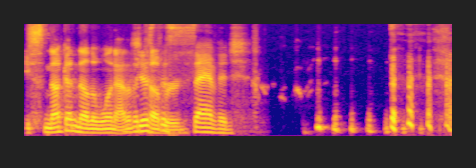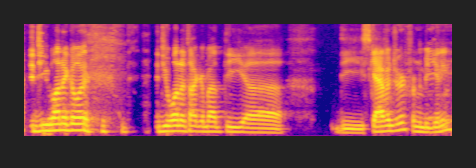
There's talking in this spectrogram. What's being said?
He snuck another one out of the Just cupboard. a savage. Did you want to go? Did you want to talk about the uh the scavenger from the beginning?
